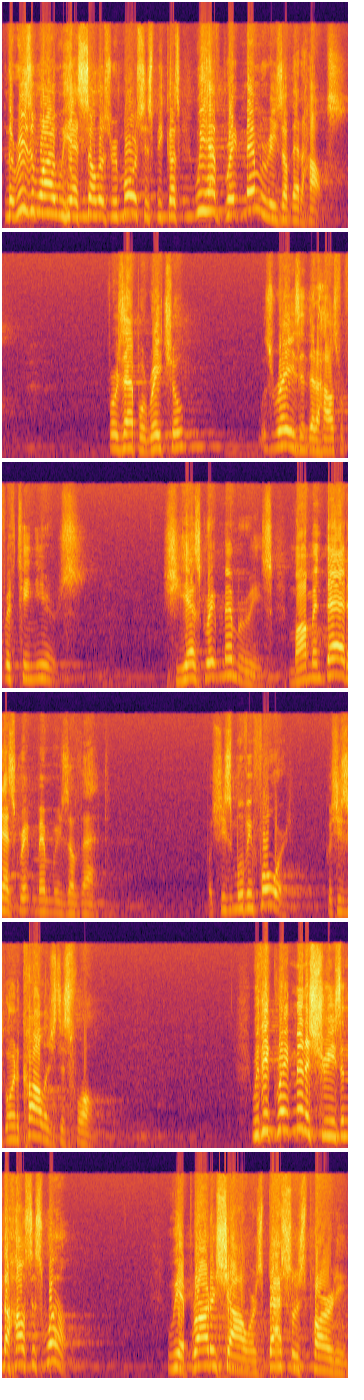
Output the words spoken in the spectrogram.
And the reason why we had seller's remorse is because we have great memories of that house. For example, Rachel was raised in that house for 15 years. She has great memories. Mom and dad has great memories of that. But she's moving forward because she's going to college this fall. We did great ministries in the house as well. We had bridal showers, bachelor's party.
